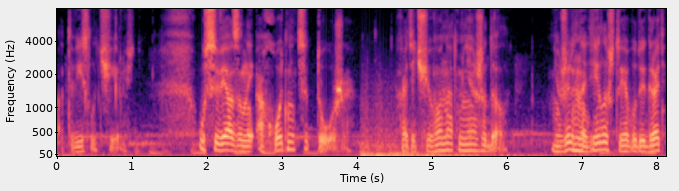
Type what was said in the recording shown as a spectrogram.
отвисла челюсть. У связанной охотницы тоже. Хотя чего она от меня ожидала? Неужели надеялась, что я буду играть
